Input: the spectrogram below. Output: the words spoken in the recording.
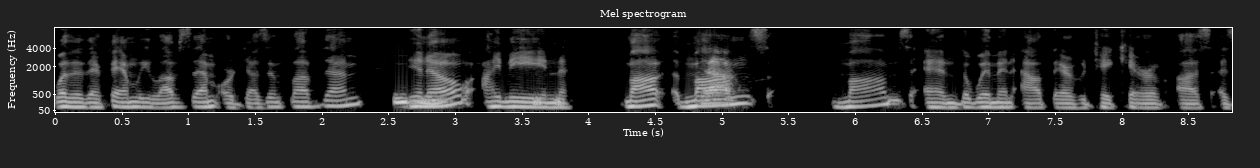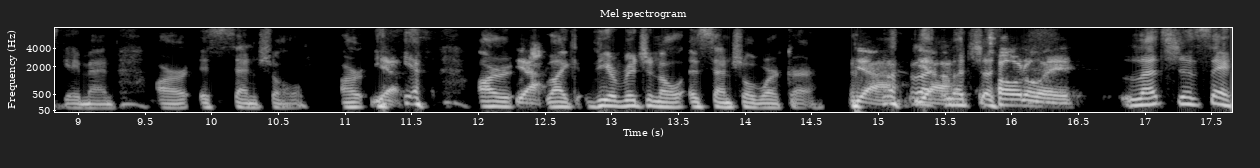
whether their family loves them or doesn't love them. You Mhm. know, I mean, mo- moms moms and the women out there who take care of us as gay men are essential are Yes. are Yeah. like the original essential worker Yeah, yeah, let's just- totally. let's just say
